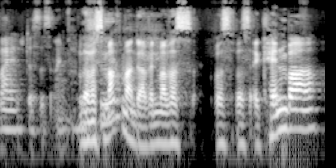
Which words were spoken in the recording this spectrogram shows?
weil das ist einfach. Aber was schön. macht man da, wenn man was, was, was erkennbar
